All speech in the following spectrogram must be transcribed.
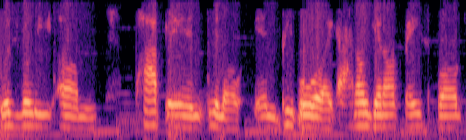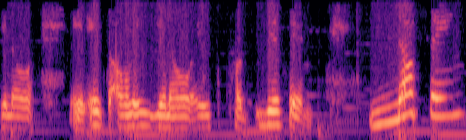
was really um popping, you know, and people were like, I don't get on Facebook, you know, it, it's only, you know, it's listen, nothing.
